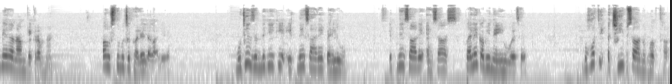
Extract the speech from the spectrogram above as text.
मेरा नाम विक्रम है और उसने मुझे गले लगा लिया। मुझे ज़िंदगी के इतने सारे पहलू, इतने सारे एहसास पहले कभी नहीं हुए थे। बहुत ही अजीब सा अनुभव था।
